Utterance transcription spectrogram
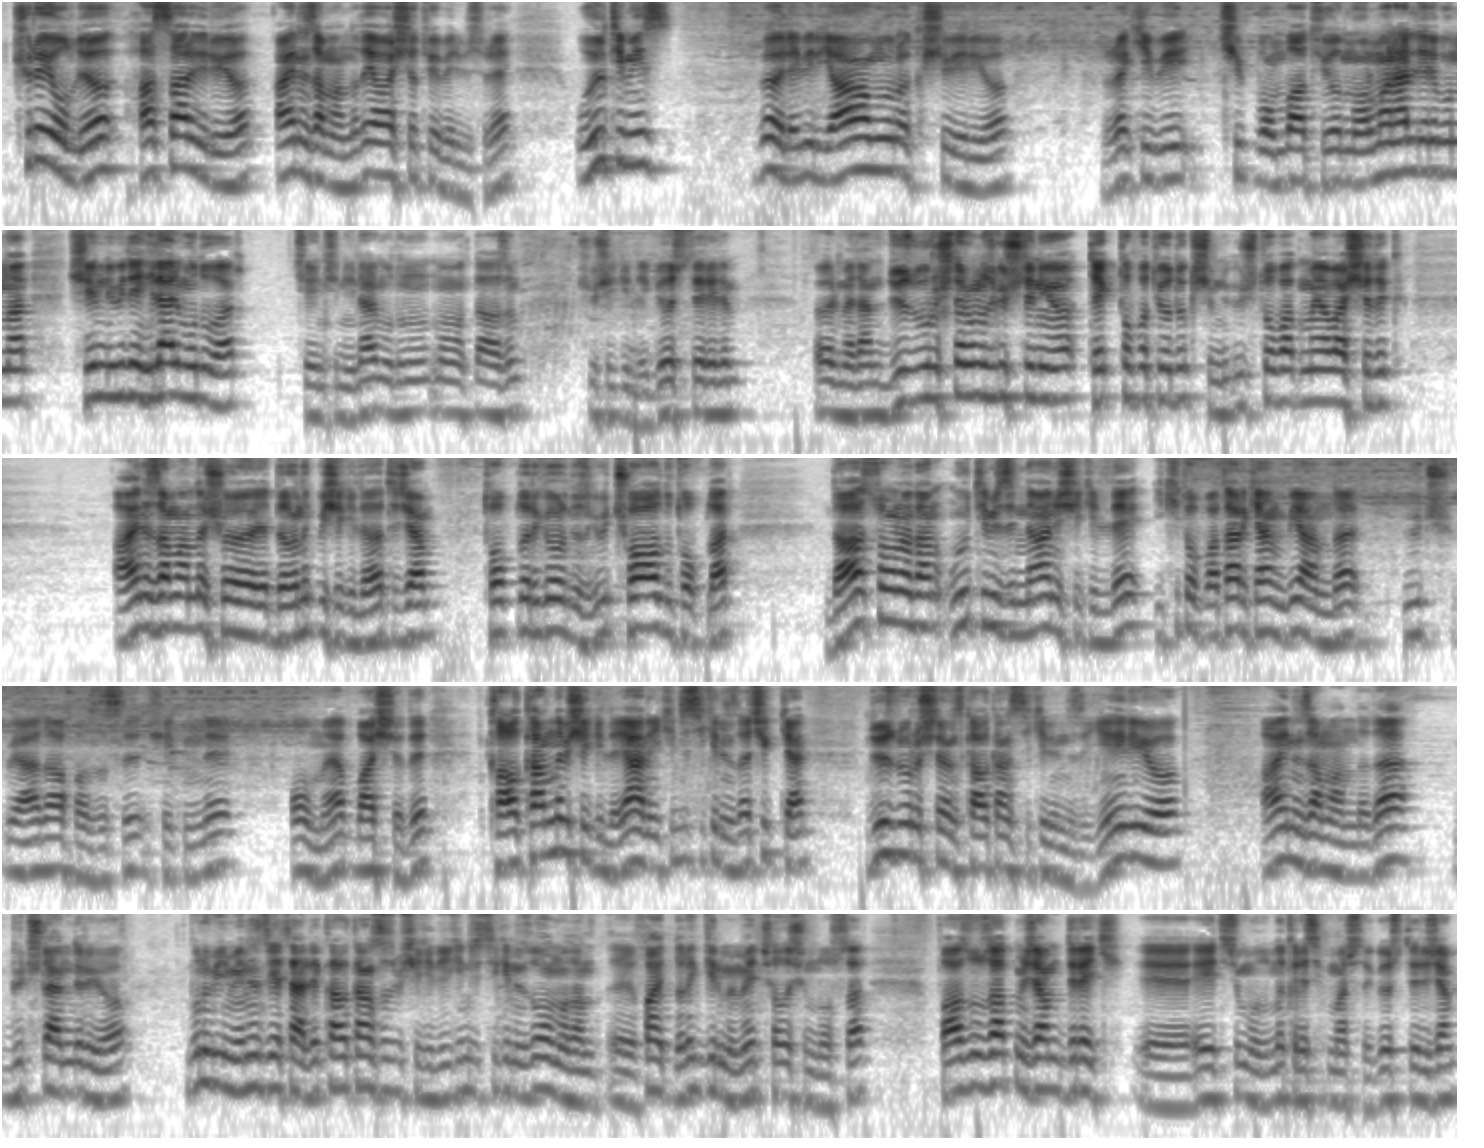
Küre yolluyor, hasar veriyor. Aynı zamanda da yavaşlatıyor belli bir süre. Ultimiz böyle bir yağmur akışı veriyor. Rakibi çift bomba atıyor. Normal halleri bunlar. Şimdi bir de hilal modu var. Change'in hilal modunu unutmamak lazım. Şu şekilde gösterelim. Ölmeden düz vuruşlarımız güçleniyor. Tek top atıyorduk. Şimdi 3 top atmaya başladık. Aynı zamanda şöyle dağınık bir şekilde atacağım. Topları gördüğünüz gibi çoğaldı toplar. Daha sonradan ultimizin de aynı şekilde iki top atarken bir anda 3 veya daha fazlası şeklinde olmaya başladı. Kalkanlı bir şekilde yani ikinci skilliniz açıkken düz vuruşlarınız kalkan skillinizi yeniliyor. Aynı zamanda da güçlendiriyor. Bunu bilmeniz yeterli. Kalkansız bir şekilde ikinci skilliniz olmadan e, fightlara girmemeye çalışın dostlar. Fazla uzatmayacağım. Direkt e, eğitici modunda klasik maçta göstereceğim.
